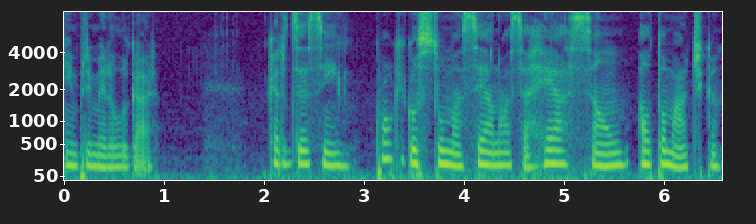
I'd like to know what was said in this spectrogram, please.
em primeiro lugar? Quero dizer assim, qual que costuma ser a nossa reação automática?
